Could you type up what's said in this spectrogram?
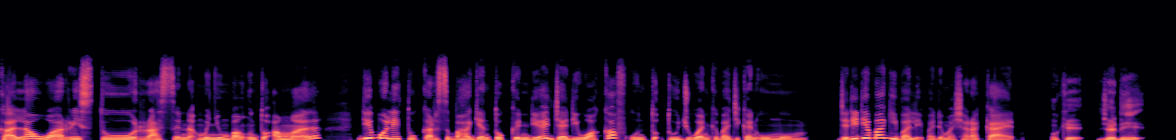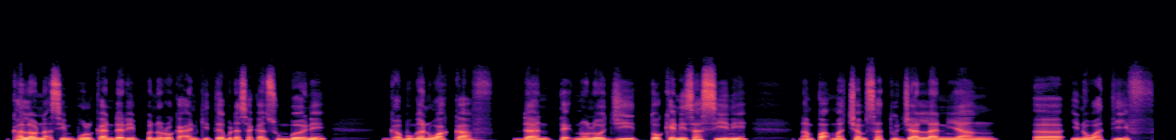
Kalau waris tu rasa nak menyumbang untuk amal, dia boleh tukar sebahagian token dia jadi wakaf untuk tujuan kebajikan umum. Jadi dia bagi balik pada masyarakat. Okey, jadi kalau nak simpulkan dari penerokaan kita berdasarkan sumber ni, gabungan wakaf dan teknologi tokenisasi ni nampak macam satu jalan yang uh, inovatif,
